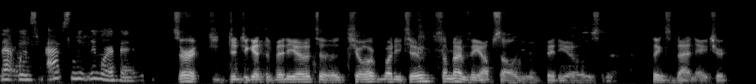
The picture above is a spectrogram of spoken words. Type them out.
That was absolutely worth it. Sir, did you get the video to show everybody too? Sometimes they upsell you videos and things of that nature.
